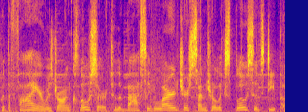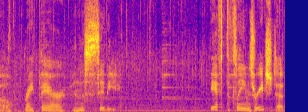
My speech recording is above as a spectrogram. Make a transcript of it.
but the fire was drawing closer to the vastly larger central explosives depot right there in the city. If the flames reached it,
